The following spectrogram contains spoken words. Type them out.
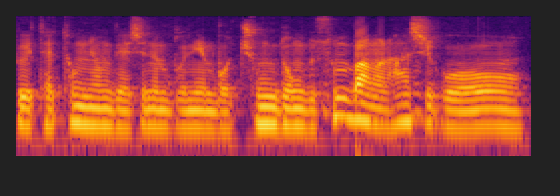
그 대통령 되시는 분이 뭐 중동도 순방을 하시고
